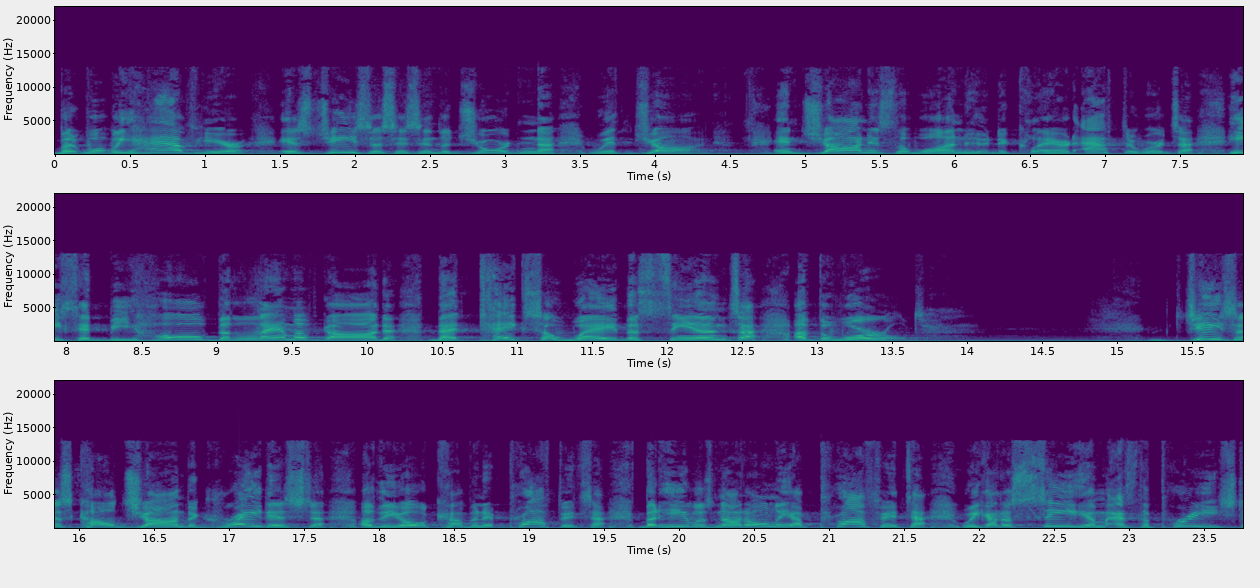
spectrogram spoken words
But what we have here is Jesus is in the Jordan uh, with John. And John is the one who declared afterwards, uh, he said, Behold the Lamb of God that takes away the sins uh, of the world. Jesus called John the greatest uh, of the old covenant prophets, uh, but he was not only a prophet, uh, we got to see him as the priest,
